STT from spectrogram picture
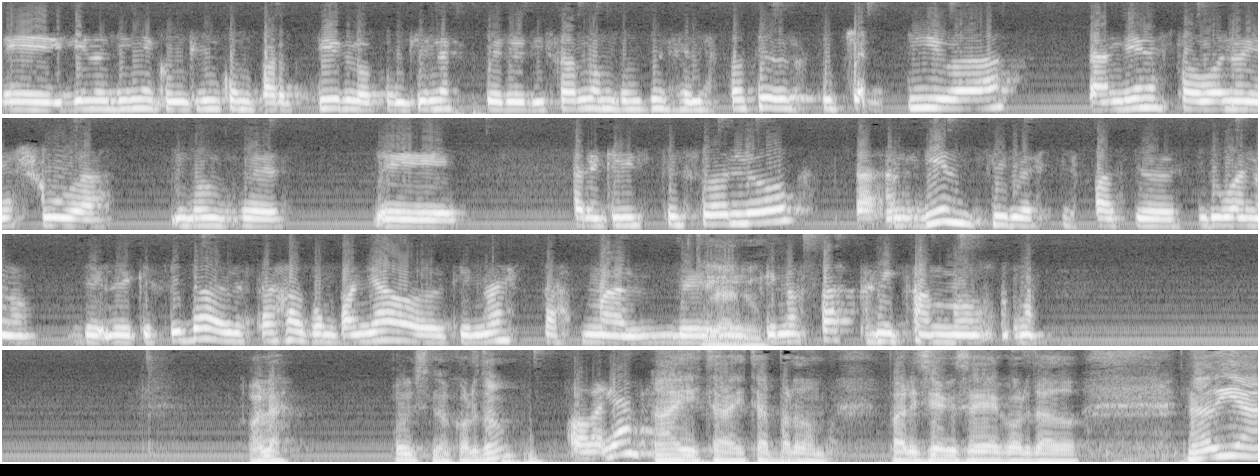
eh, que no tiene con quién compartirlo, con quién exteriorizarlo, entonces el espacio de escucha activa también está bueno y ayuda. Entonces, eh, para que esté solo, también sirve este espacio de decir, bueno, de, que sepa que estás acompañado, de que no estás mal, de que no estás pensando. Hola. Uy, ¿se nos cortó? Hola. Ahí está, ahí está, perdón. Parecía que se había cortado. Nadia,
